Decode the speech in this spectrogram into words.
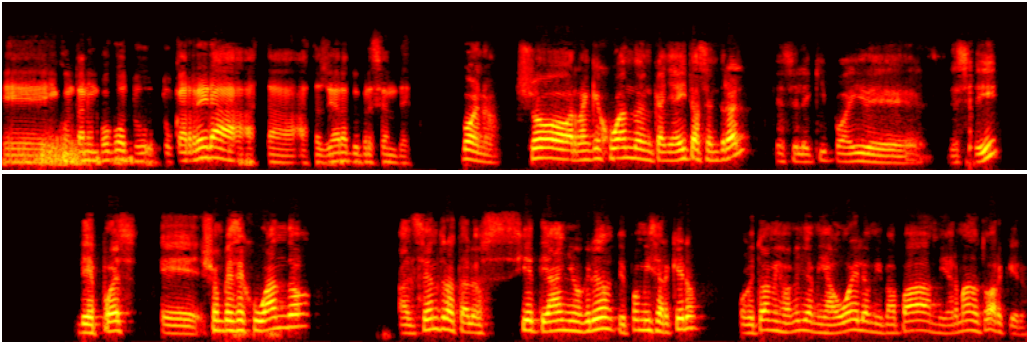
eh, y contar un poco tu, tu, carrera hasta, hasta llegar a tu presente. Bueno, yo arranqué jugando en Cañadita Central, que es el equipo ahí de, de CI. Después eh, yo empecé jugando al centro hasta los siete años, creo. Después me hice arquero, porque toda mi familia, mis abuelos, mi papá, mi hermano, todo arquero.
